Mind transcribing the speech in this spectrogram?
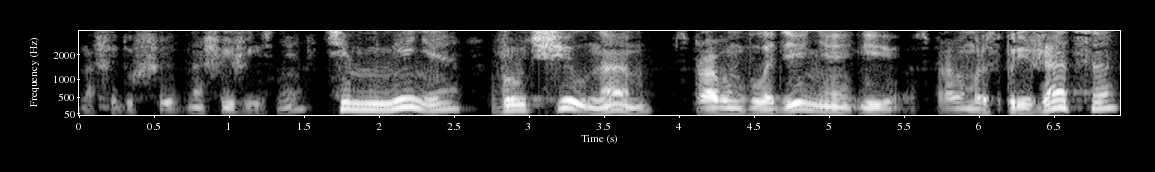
нашей души, нашей жизни, тем не менее вручил нам с правом владения и с правом распоряжаться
